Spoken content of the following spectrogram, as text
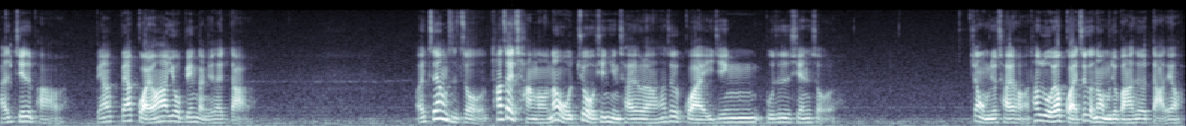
还是接着爬吧。被他被他拐的话，右边感觉太大了。哎，这样子走，他再长哦，那我就有心情拆了。他这个拐已经不是先手了，这样我们就拆好。他如果要拐这个，那我们就把他这个打掉，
